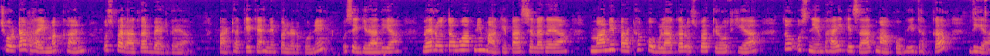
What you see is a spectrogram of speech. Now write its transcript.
छोटा भाई मक्खन उस पर आकर बैठ गया। पाठक के कहने पर लड़कों ने उसे गिरा दिया। वह रोता हुआ अपनी माँ के पास चला गया। माँ ने पाठक को बुलाकर उस पर क्रोध किया तो उसने भाई के साथ माँ को भी धक्का दिया।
